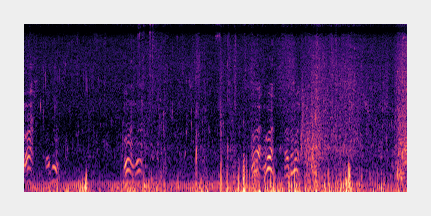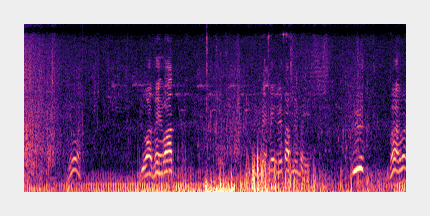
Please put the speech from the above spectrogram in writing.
มาไปดูมามามามามาดูมาเยอะเดี๋ยววัดไปวัดไปไปไปตามนี่ไหมเออมามา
